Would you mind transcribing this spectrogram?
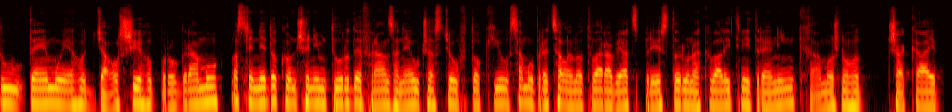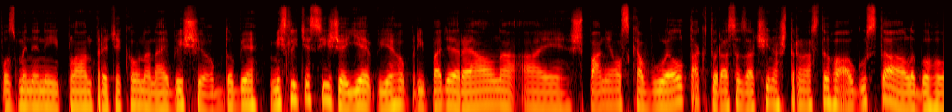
tú tému jeho ďalšieho programu. Vlastne nedokončením Tour de France a neúčasťou v Tokiu sa mu predsa len otvára viac priestoru na kvalitný tréning a možno ho čaká aj pozmenený plán pretekov na najbližšie obdobie. Myslíte si, že je v jeho prípade reálna aj španielská Vuelta, ktorá sa začína 14. augusta, alebo ho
